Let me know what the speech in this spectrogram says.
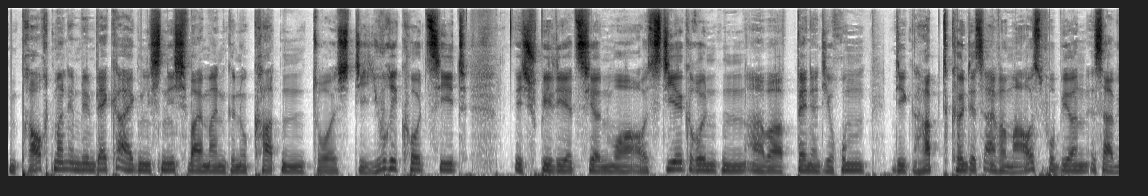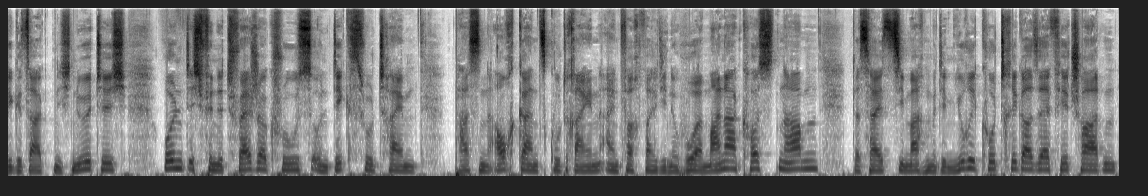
braucht man in dem Deck eigentlich nicht, weil man genug Karten durch die Yuriko zieht. Ich spiele die jetzt hier nur aus Stilgründen, aber wenn ihr die rumliegen habt, könnt ihr es einfach mal ausprobieren. Ist aber wie gesagt nicht nötig. Und ich finde Treasure Cruise und Dig Through Time passen auch ganz gut rein, einfach weil die eine hohe Mana-Kosten haben. Das heißt, sie machen mit dem Yuriko-Trigger sehr viel Schaden.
